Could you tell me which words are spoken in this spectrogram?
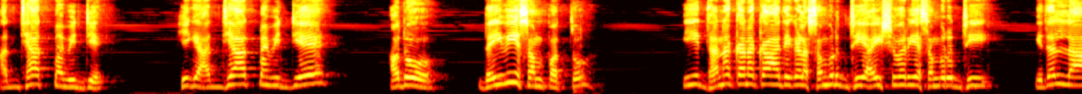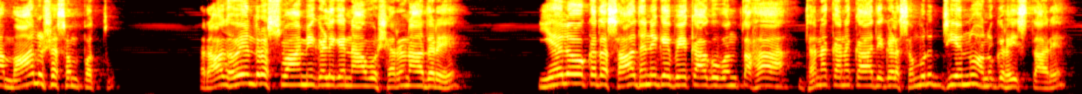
ಅಧ್ಯಾತ್ಮ ವಿದ್ಯೆ ಹೀಗೆ ಅಧ್ಯಾತ್ಮ ವಿದ್ಯೆ ಅದು ದೈವಿ ಸಂಪತ್ತು. ಈ ಧನಕನಕಾದಿಗಳ ಸಮೃದ್ಧಿ, ಐಶ್ವರ್ಯ ಸಮೃದ್ಧಿ, ಇದೆಲ್ಲ ಮಾನುಷ ಸಂಪತ್ತು. ರಾಘವೇಂದ್ರ ಸ್ವಾಮಿಗಳಿಗೆ ನಾವು ಶರಣಾದರೆ ಇಹಲೋಕದ ಸಾಧನೆಗೆ ಬೇಕಾಗುವಂತಹ ಧನಕನಕಾದಿಗಳ ಸಮೃದ್ಧಿಯನ್ನು ಅನುಗ್ರಹಿಸ್ತಾರೆ.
